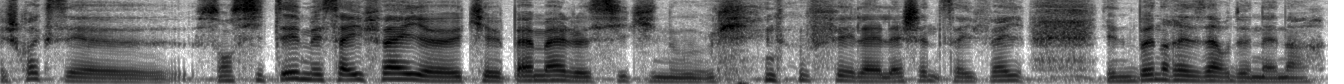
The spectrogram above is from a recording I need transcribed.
Et je crois que c'est euh, sans citer, mais Sci-Fi euh, qui est pas mal aussi, qui nous, nous fait la, chaîne Sci-Fi. Il y a une bonne réserve de nanars.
